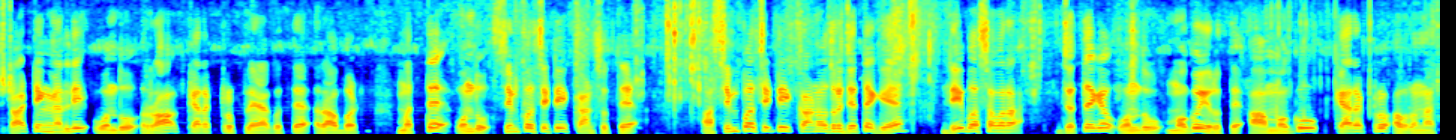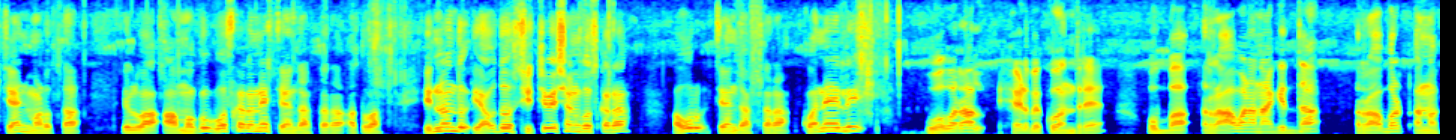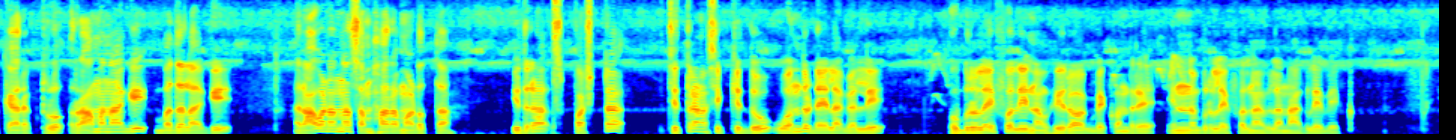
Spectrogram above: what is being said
ಸ್ಟಾರ್ಟಿಂಗ್ನಲ್ಲಿ ಒಂದು ರಾ ಕ್ಯಾರೆಕ್ಟ್ರು ಪ್ಲೇ ಆಗುತ್ತೆ ರಾಬರ್ಟ್ ಮತ್ತು ಒಂದು ಸಿಂಪಲ್ಸಿಟಿ ಕಾಣಿಸುತ್ತೆ. ಆ ಸಿಂಪಲ್ ಸಿಟಿ ಕಾಣೋದ್ರ ಜೊತೆಗೆ ಡಿ ಬಾಸ್ ಅವರ ಜೊತೆಗೆ ಒಂದು ಮಗು ಇರುತ್ತೆ. ಆ ಮಗು ಕ್ಯಾರೆಕ್ಟ್ರು ಅವರನ್ನು ಚೇಂಜ್ ಮಾಡುತ್ತಾ, ಇಲ್ವಾ? ಆ ಮಗುಗೋಸ್ಕರನೇ ಚೇಂಜ್ ಆಗ್ತಾರಾ? ಅಥವಾ ಇನ್ನೊಂದು ಯಾವುದೋ ಸಿಚುವೇಶನ್ಗೋಸ್ಕರ ಅವರು ಚೇಂಜ್ ಆಗ್ತಾರಾ? ಕೊನೆಯಲ್ಲಿ ಓವರಾಲ್ ಹೇಳಬೇಕು ಅಂದರೆ ಒಬ್ಬ ರಾವಣನಾಗಿದ್ದ ರಾಬರ್ಟ್ ಅನ್ನೋ ಕ್ಯಾರೆಕ್ಟ್ರು ರಾಮನಾಗಿ ಬದಲಾಗಿ ರಾವಣನ ಸಂಹಾರ ಮಾಡುತ್ತಾ? ಇದರ ಸ್ಪಷ್ಟ ಚಿತ್ರಣ ಸಿಕ್ಕಿದ್ದು ಒಂದು ಡೈಲಾಗಲ್ಲಿ ಒಬ್ಬರು ಲೈಫಲ್ಲಿ ನಾವು ಹೀರೋ ಆಗಬೇಕು ಅಂದರೆ ಇನ್ನೊಬ್ಬರು ಲೈಫಲ್ಲಿ ನಾವೆಲ್ಲ ನಾಗಲೇಬೇಕು.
